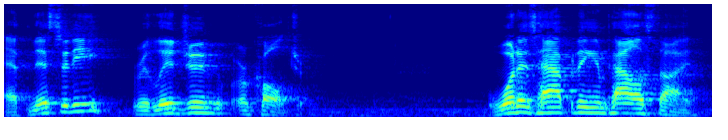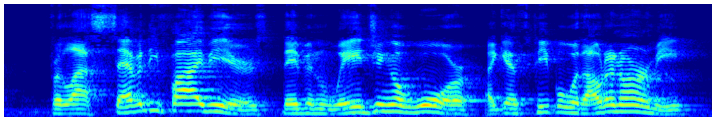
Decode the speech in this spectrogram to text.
ethnicity, religion, or culture. What is happening in Palestine? For the last 75 years, they've been waging a war against people without an army.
